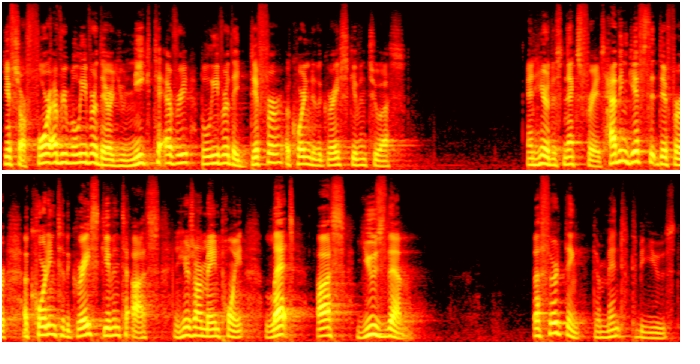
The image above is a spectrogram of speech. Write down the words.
Gifts are for every believer, they are unique to every believer, they differ according to the grace given to us. And here, this next phrase having gifts that differ according to the grace given to us, and here's our main point let us use them. The third thing, they're meant to be used.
